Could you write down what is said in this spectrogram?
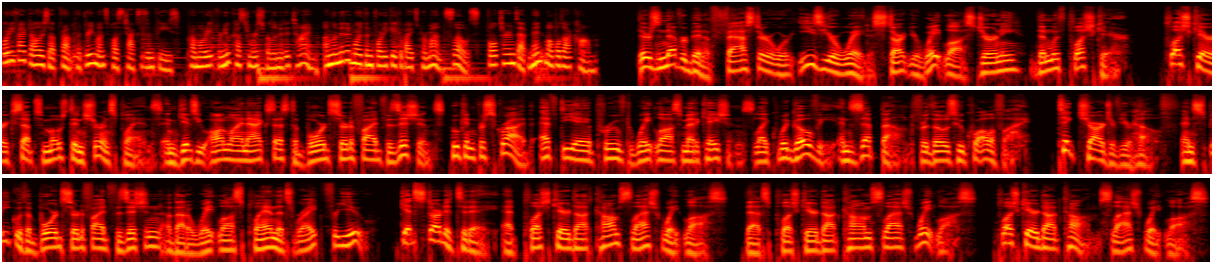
$45 upfront for three months plus taxes and fees. Promote for new customers for limited time. Unlimited more than 40 gigabytes per month. Slows. Full terms at mintmobile.com. There's never been a faster or easier way to start your weight loss journey than with PlushCare. PlushCare accepts most insurance plans and gives you online access to board-certified physicians who can prescribe FDA-approved weight loss medications like Wigovi and Zepbound for those who qualify. Take charge of your health and speak with a board-certified physician about a weight loss plan that's right for you. Get started today at plushcare.com slash weight loss. That's plushcare.com slash weight loss. plushcare.com slash weight loss.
